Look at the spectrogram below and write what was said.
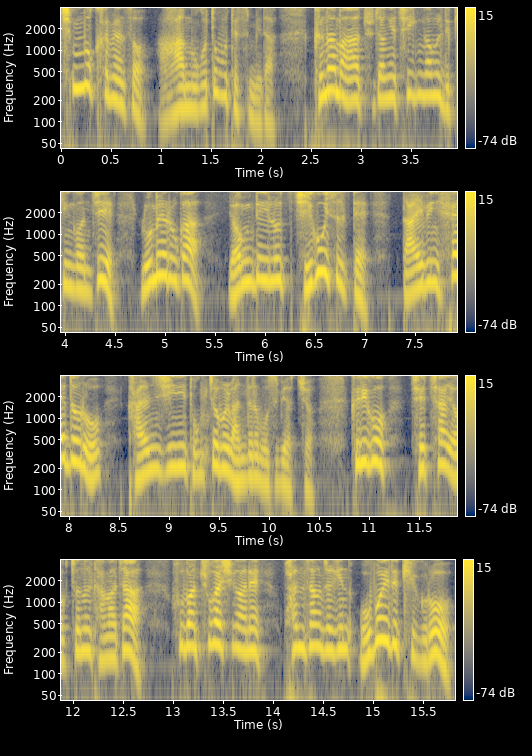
침묵하면서 아무것도 못했습니다. 그나마 주장의 책임감을 느낀 건지 로메로가 0대1로 지고 있을 때 다이빙 헤더로 간신히 동점을 만드는 모습이었죠. 그리고 재차 역전을 당하자 후반 추가 시간에 환상적인 오버헤드 킥으로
